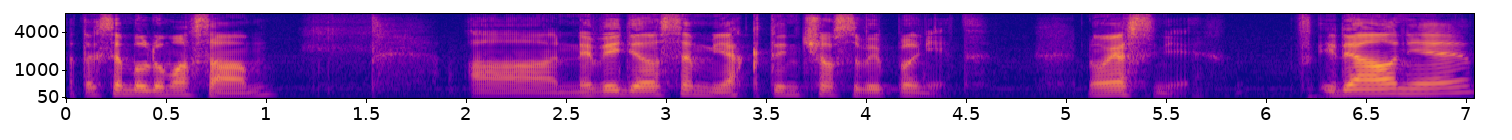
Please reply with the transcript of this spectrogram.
a tak jsem byl doma sám a nevěděl jsem, jak ten čas vyplnit. No jasně, v ideálně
